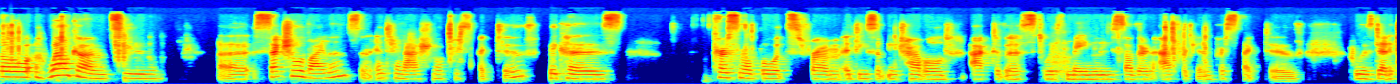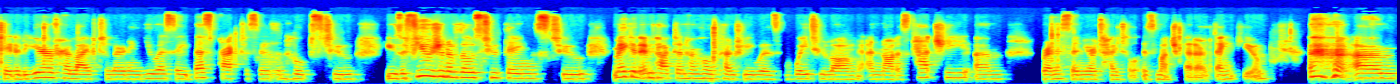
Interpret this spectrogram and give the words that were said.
So welcome to sexual violence and international perspective because personal thoughts from a decently traveled activist with mainly Southern African perspective who has dedicated a year of her life to learning USA best practices and hopes to use a fusion of those two things to make an impact in her home country was way too long and not as catchy. Um, Brennison, your title is much better. Thank you. um,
